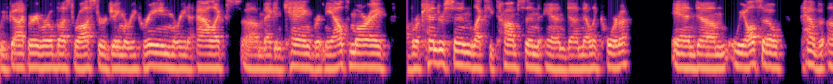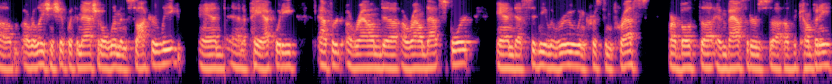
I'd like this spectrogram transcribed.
We've got very robust roster Jaye Marie Green, Marina Alex, uh, Megan Kang, Brittany Altomare, Brooke Henderson, Lexi Thompson, and uh, Nelly Korda. And um, we also have uh, a relationship with the National Women's Soccer League and, and a pay equity effort around uh, around that sport. And uh, Sydney Leroux and Christen Press are both uh, ambassadors uh, of the company.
